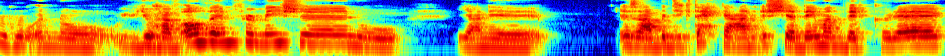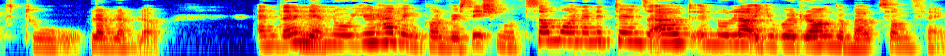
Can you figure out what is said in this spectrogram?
Mhm. وانه you have all the information ويعني اذا بدك تحكي عن اشياء دايما they're correct و blah blah blah and then Yeah. انه you're having a conversation with someone and it turns out انه لا you were wrong about something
